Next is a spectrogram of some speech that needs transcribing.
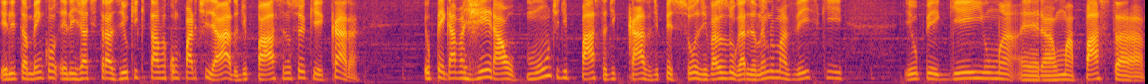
Ele também ele já te trazia o que estava compartilhado, de pasta, não sei o que. Cara, eu pegava geral, um monte de pasta de casa, de pessoas, de vários lugares. Eu lembro uma vez que eu peguei uma. Era uma pasta.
